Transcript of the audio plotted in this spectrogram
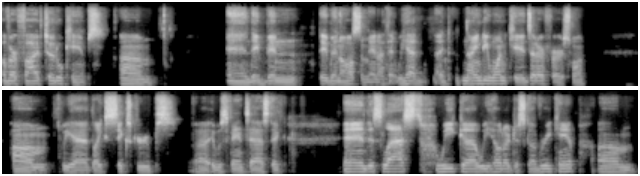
of our five total camps. Um, and they've been they've been awesome, man. I think we had 91 kids at our first one. Um, we had like six groups. Uh, it was fantastic. And this last week, uh, we held our discovery camp. Um,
